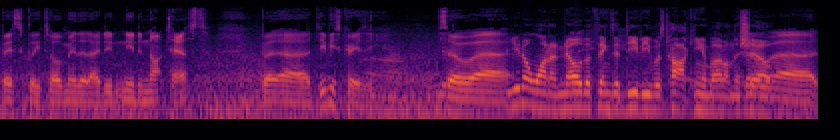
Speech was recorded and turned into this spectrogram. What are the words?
basically told me that I didn't need to not test. But uh, DV's crazy. So uh, you don't want to know the things that DV was talking about on the so, show. Uh,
